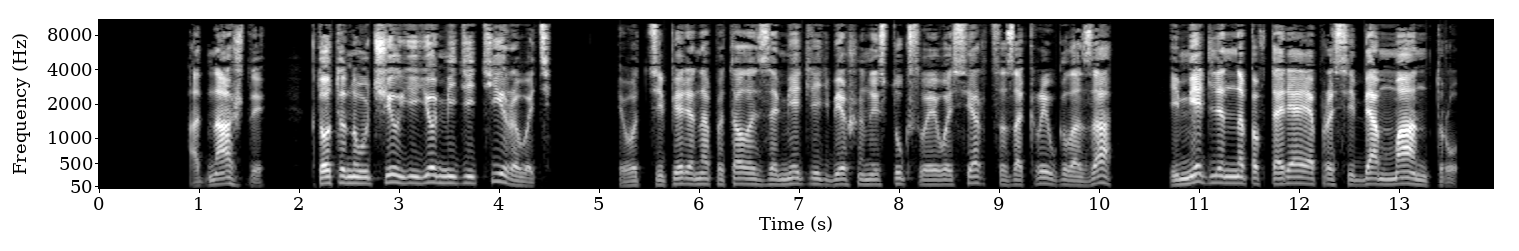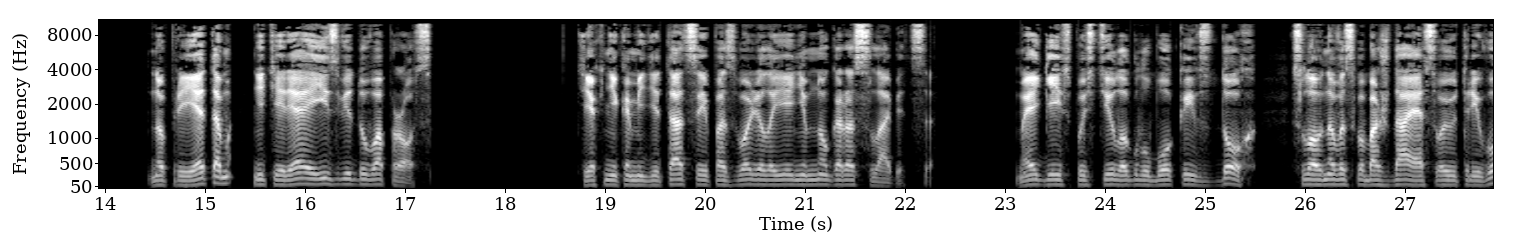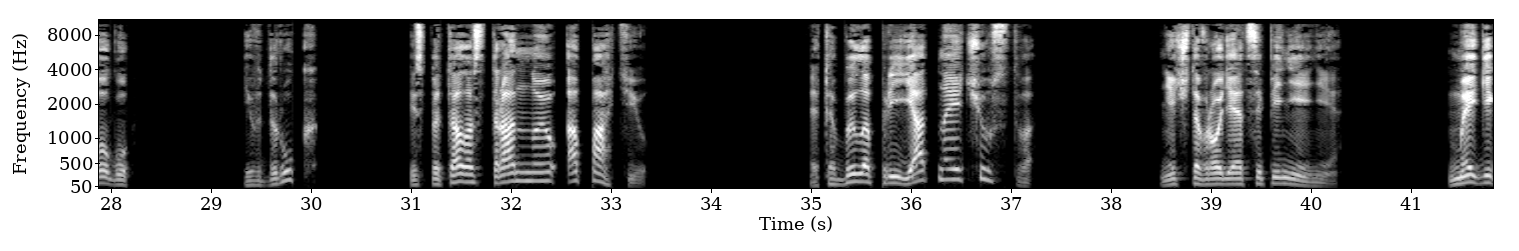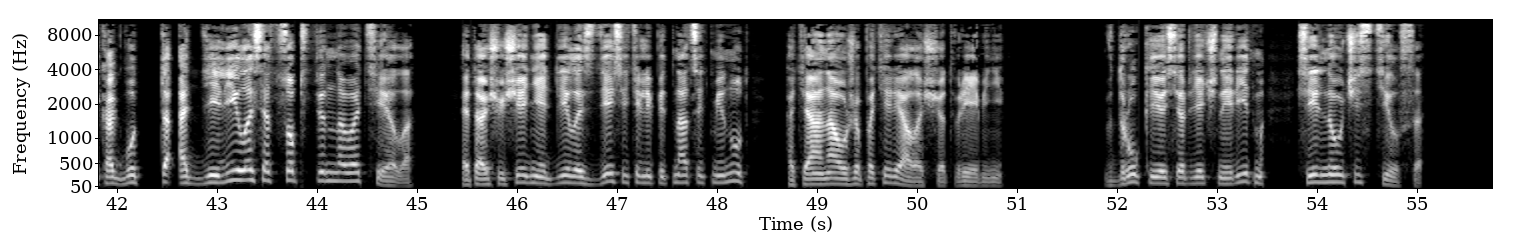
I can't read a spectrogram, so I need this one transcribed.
Однажды кто-то научил ее медитировать, и вот теперь она пыталась замедлить бешеный стук своего сердца, закрыв глаза и медленно повторяя про себя мантру, но при этом не теряя из виду вопрос. Техника медитации позволила ей немного расслабиться. Мэгги испустила глубокий вздох, словно высвобождая свою тревогу, и вдруг испытала странную апатию. Это было приятное чувство, нечто вроде оцепенения. Мэгги как будто отделилась от собственного тела. Это ощущение длилось десять или пятнадцать минут, хотя она уже потеряла счет времени. Вдруг ее сердечный ритм сильно участился.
